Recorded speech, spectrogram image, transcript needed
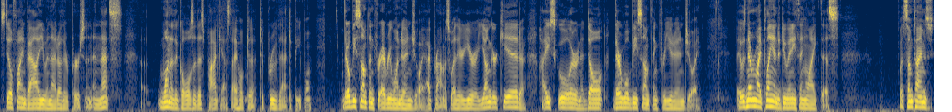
still find value in that other person. And that's uh, one of the goals of this podcast. I hope to, to prove that to people. There'll be something for everyone to enjoy, I promise. Whether you're a younger kid, a high schooler, an adult, there will be something for you to enjoy. It was never my plan to do anything like this. But sometimes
